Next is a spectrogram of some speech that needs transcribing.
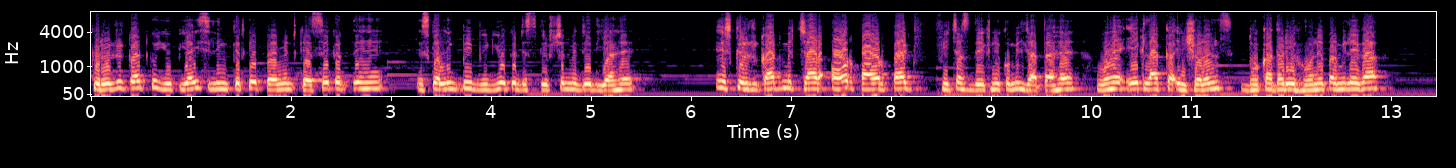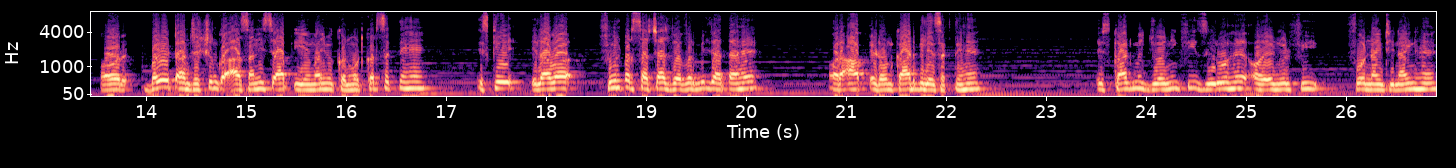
क्रेडिट कार्ड को यूपीआई से लिंक करके पेमेंट कैसे करते हैं, इसका लिंक भी वीडियो के डिस्क्रिप्शन में दे दिया है। इस क्रेडिट कार्ड में चार और पावर पैक फीचर्स देखने को मिल जाता है। वह एक लाख का इंश्योरेंस धोखाधड़ी होने पर मिलेगा, और बड़े ट्रांजेक्शन को आसानी से आप ईएमआई में कन्वर्ट कर सकते हैं। इसके अलावा फ्यूल पर सरचार्ज वेवर मिल जाता है। और आप एडोन कार्ड भी ले सकते हैं। इस कार्ड में ज्वाइनिंग फ़ी ज़ीरो है और एनुअल फ़ी 499 है।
